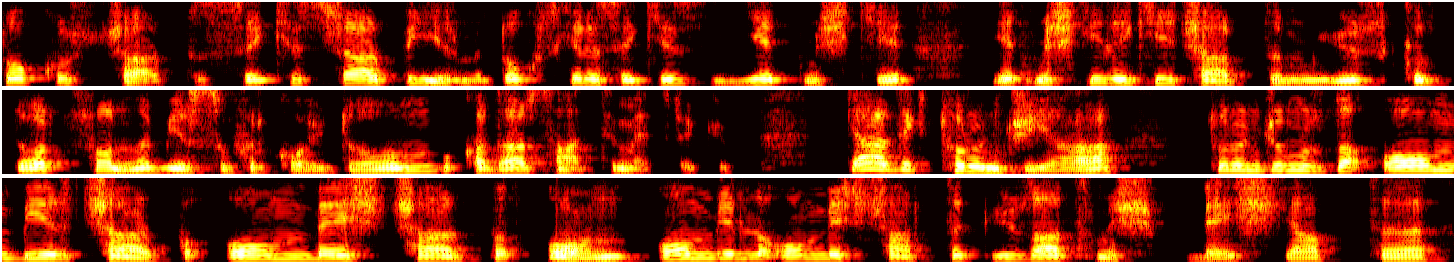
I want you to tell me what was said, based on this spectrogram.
9 çarpı 8 çarpı 20. 9 kere 8 72. 72 ile 2'yi çarptım 144. Sonuna bir sıfır koydum. Bu kadar santimetre küp. Geldik turuncuya. Turuncumuzda 11 çarpı 15 çarpı 10. 11 ile 15 çarptık. 165 yaptı.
